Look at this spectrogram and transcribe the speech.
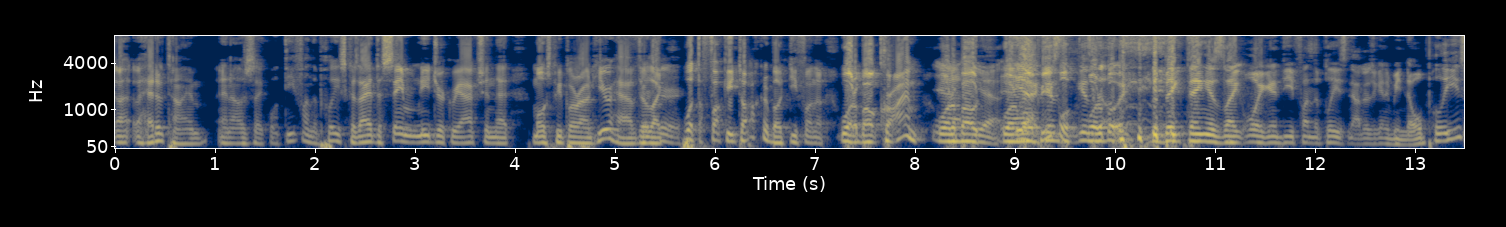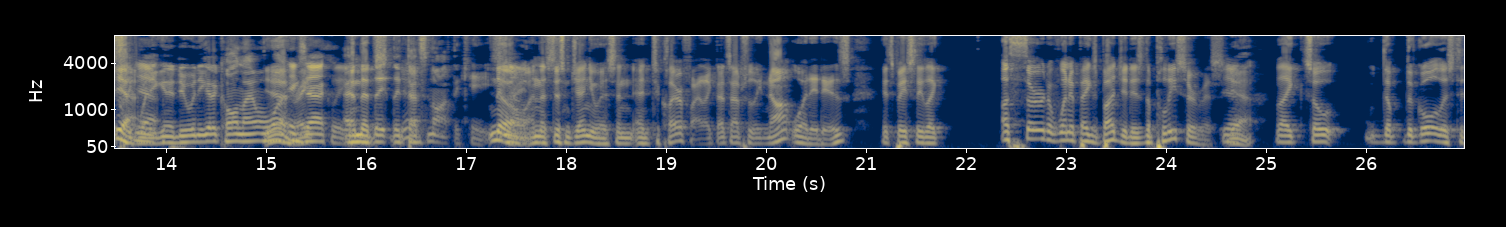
uh, ahead of time, and I was like, "Well, defund the police," because I had the same knee jerk reaction that most people around here have. They're For like, sure. "What the fuck are you talking about? Defund the? What about crime? Yeah. What about Yeah. what Yeah, about 'cause- people? 'cause What the, about the big thing is like, oh, you're gonna defund the police. Now there's gonna be no police. Yeah. Like, what are Yeah. you gonna do when you get a call nine one Yeah. one? exactly And, And that's that's- they, yeah. that's not the case. no?" Right. And that's disingenuous. And and to clarify, like that's absolutely not what it is. It's basically like a third of Winnipeg's budget is the police service. Yeah. Yeah. Like so, the the goal is to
